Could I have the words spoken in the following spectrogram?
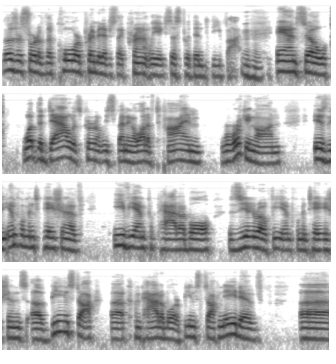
those are sort of the core primitives that currently exist within DeFi. Mm-hmm. And so, what the DAO is currently spending a lot of time working on is the implementation of EVM compatible zero fee implementations of Beanstalk uh, compatible or Beanstalk native uh,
